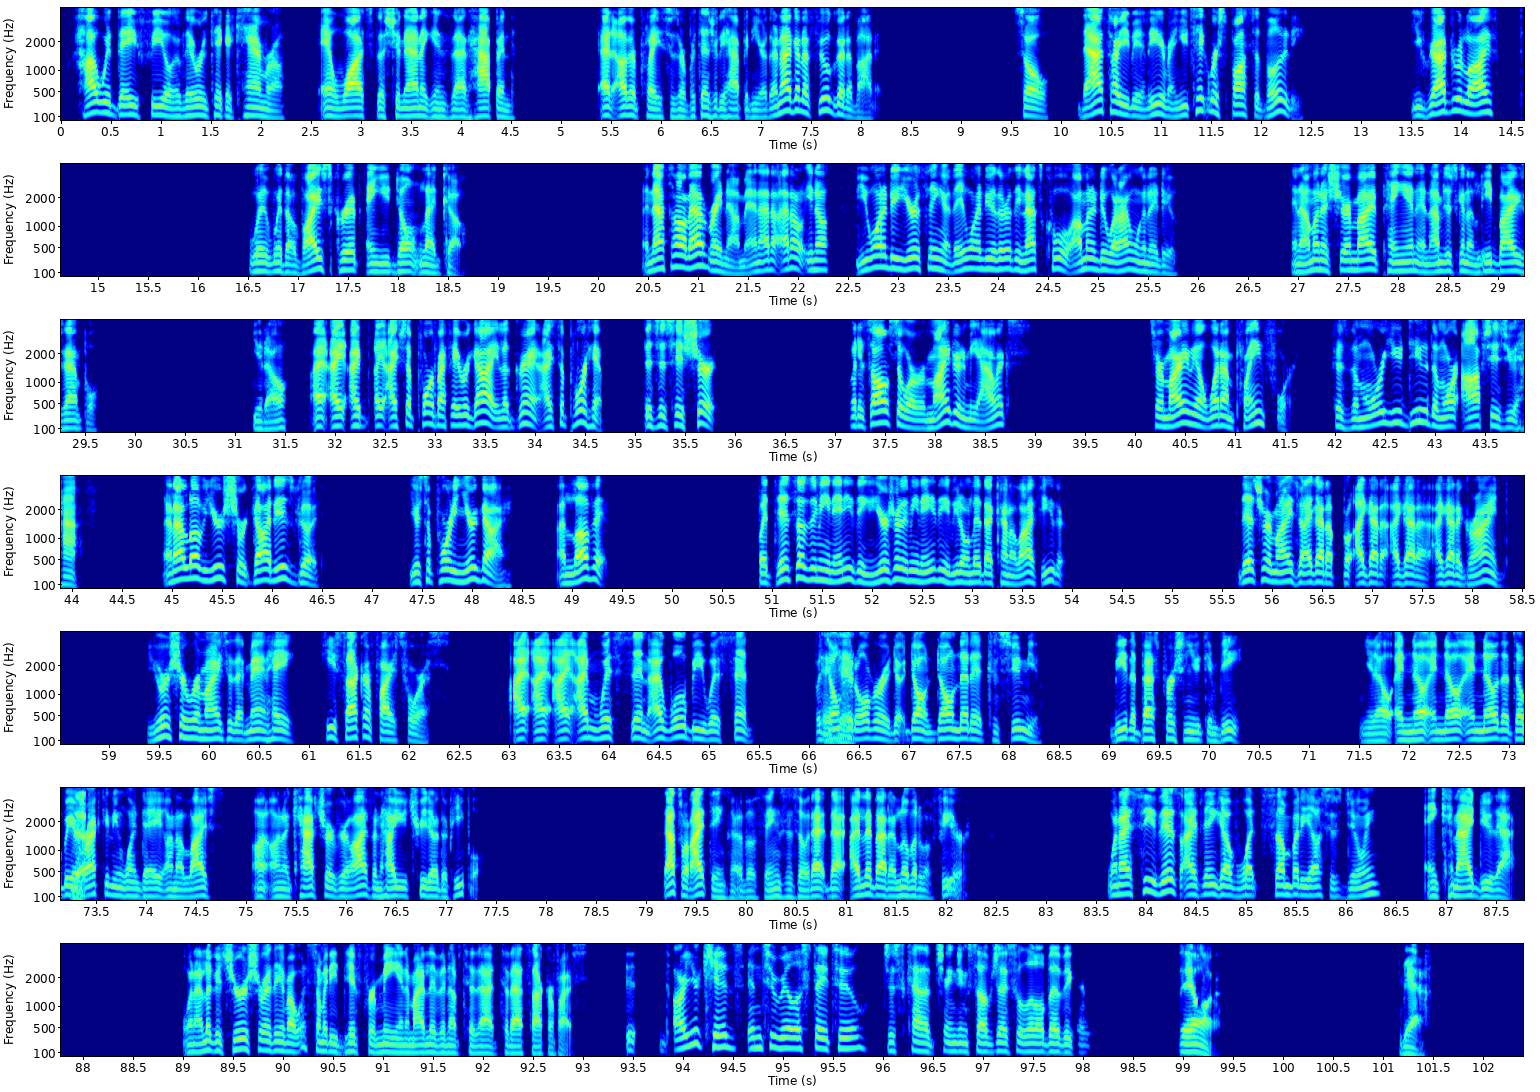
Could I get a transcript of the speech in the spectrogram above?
how would they feel if they were to take a camera and watch the shenanigans that happened at other places or potentially happen here? They're not going to feel good about it. So that's how you be a leader, man. You take responsibility. You grab your life with, with a vice grip and you don't let go. And that's how I'm at right now, man. I don't, I don't, you know, you want to do your thing or they want to do their thing. That's cool. I'm going to do what I'm going to do. And I'm going to share my opinion and I'm just going to lead by example. You know, I, I, I, I support my favorite guy. Look, Grant, I support him. This is his shirt. But it's also a reminder to me, Alex. It's reminding me of what I'm playing for. Because the more you do, the more options you have. And I love your shirt. God is good. You're supporting your guy. I love it. But this doesn't mean anything. Your shirt doesn't mean anything if you don't live that kind of life either. This reminds me, I gotta, I gotta, I gotta, I gotta grind. Your sure reminds you that man, hey, he sacrificed for us. I, I, I I'm with sin. I will be with sin, but mm-hmm. don't get over it. Don't, don't let it consume you. Be the best person you can be you know, and know and know and know that there'll be yeah. a reckoning one day on a life's on, on a capture of your life and how you treat other people. That's what I think of those things, and so that that I live out a little bit of a fear. When I see this, I think of what somebody else is doing, and can I do that? When I look at your story, I think about what somebody did for me, and am I living up to that to that sacrifice? Are your kids into real estate too? Just kind of changing subjects a little bit because they are. Yeah.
